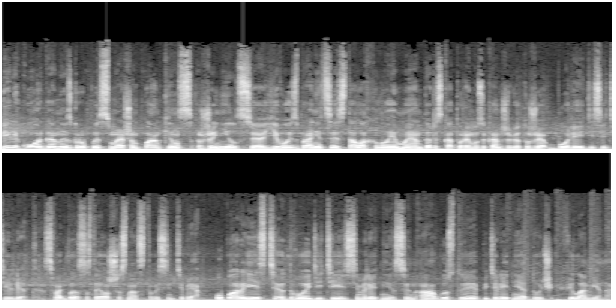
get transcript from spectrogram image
Билли Корган из группы Smashing Pumpkins женился. Его избранницей стала Хлои Мендель, с которой музыкант живет уже более 10 лет. Свадьба состоялась 16 сентября. У пары есть двое детей, 7-летний сын Август и 5-летняя дочь Филомена.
